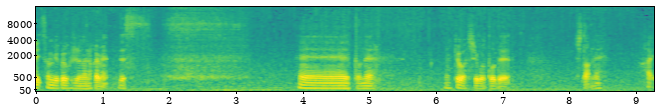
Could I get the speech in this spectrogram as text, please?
はい、367回目です。えーっとね、今日は仕事でしたね。はい。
